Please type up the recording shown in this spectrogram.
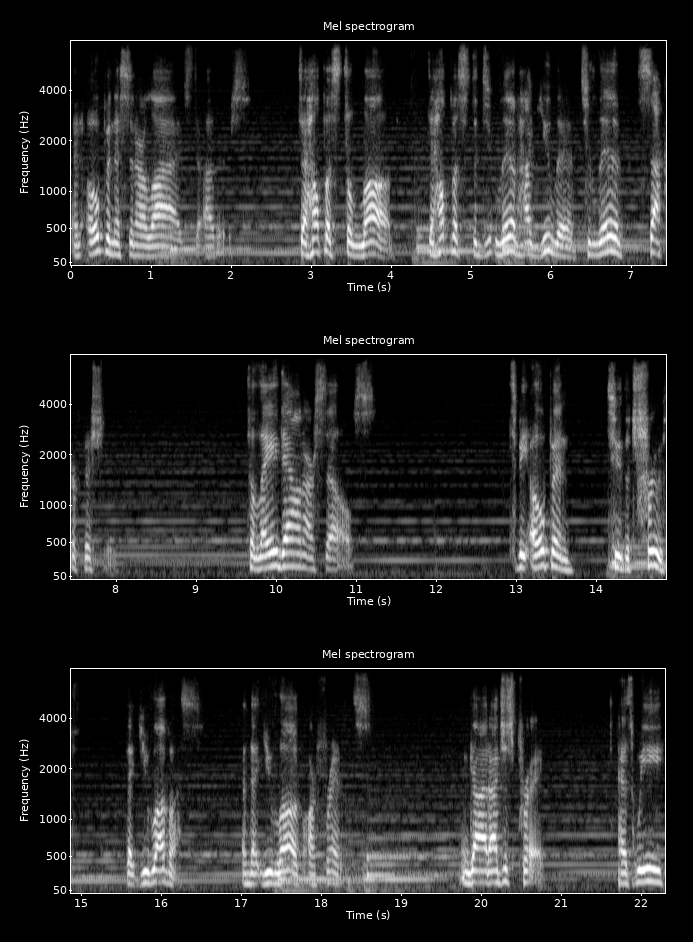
an openness in our lives to others, to help us to love, to help us to do, live how you live, to live sacrificially, to lay down ourselves to be open to the truth that you love us and that you love our friends. And God, I just pray as we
